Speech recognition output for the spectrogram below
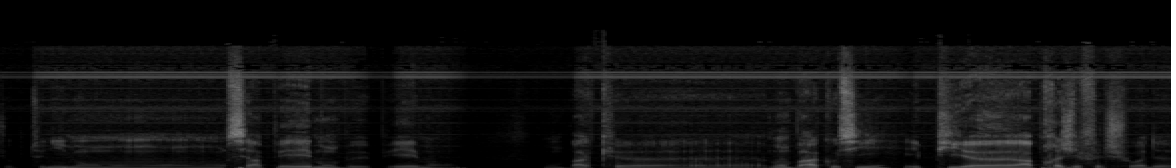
j'ai obtenu mon, CAP, mon BEP, mon, mon bac, mon bac aussi. Et puis après, j'ai fait le choix de,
